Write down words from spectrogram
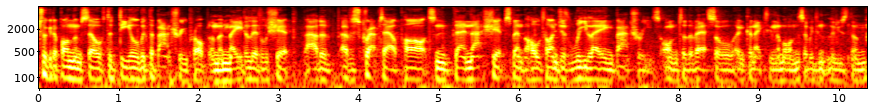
took it upon themselves to deal with the battery problem and made a little ship out of, of scrapped out parts, and then that ship spent the whole time just relaying batteries onto the vessel and connecting them on so we didn't lose them.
